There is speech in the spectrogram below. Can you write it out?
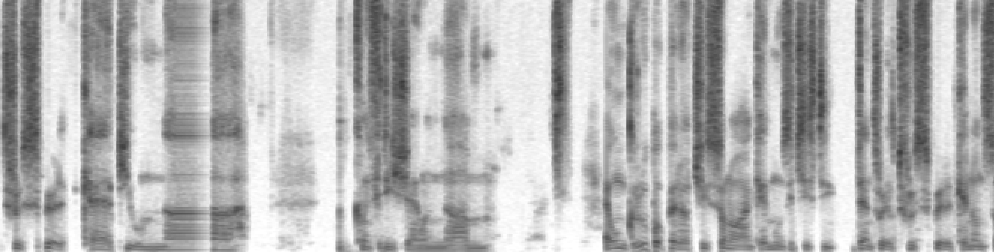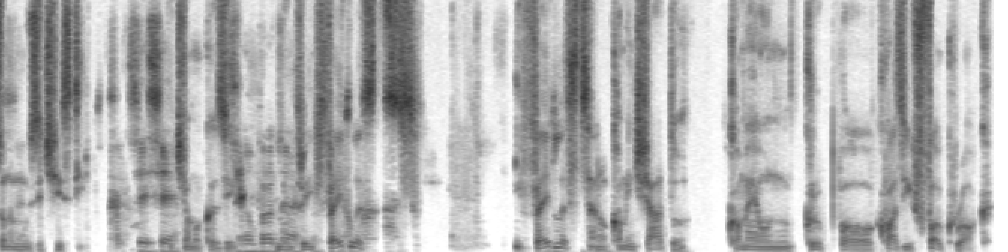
True Spirit, che è più un, uh, come si dice, un, um, è un gruppo, però ci sono anche musicisti dentro il True Spirit che non sono musicisti, sì, sì. diciamo così. Mentre i Fatalists, i Fatalists hanno cominciato come un gruppo quasi folk rock,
